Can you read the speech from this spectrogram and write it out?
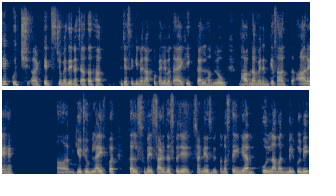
थे कुछ टिप्स जो मैं देना चाहता था। जैसे कि मैंने आपको पहले बताया कि कल हम लोग भावना मेनन के साथ आ रहे हैं यूट्यूब लाइव पर। कल सुबह साढ़े दस बजे विद नमस्ते इंडिया। भूलना मत, बिल्कुल भी।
